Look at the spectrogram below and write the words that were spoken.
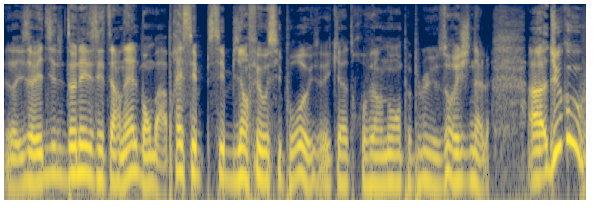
Ils avaient dit de donner les éternels, bon bah après c'est bien fait aussi pour eux, ils avaient qu'à trouver un nom un peu plus original. Euh, du coup,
